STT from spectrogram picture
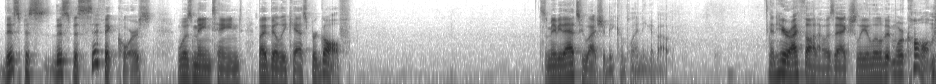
this this specific course was maintained by Billy Casper Golf. So maybe that's who I should be complaining about. And here I thought I was actually a little bit more calm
